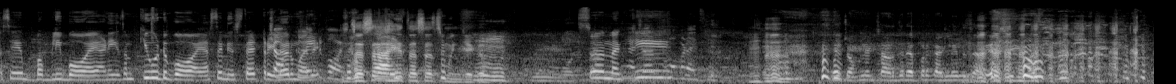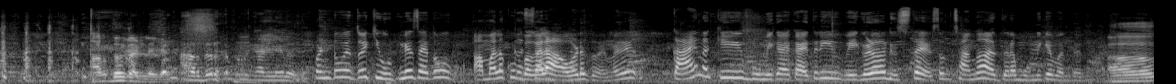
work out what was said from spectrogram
असे बबली बॉय आणि एकदम क्यूट बॉय असे दिसत आहेत Chocolate boy. जसं आहे तसंच म्हणजे सो नक्की. चॉकलेटचं अर्ध रॅपर काढलेलं आहे अर्ध काढलेलं. अर्ध रॅपर काढलेलं पण तो जो क्यूटनेस आहे तो आम्हाला खूप बघायला आवडतोय. म्हणजे काय नक्की भूमिका आहे? काहीतरी वेगळं दिसतंय. सो सांगा जरा भूमिकेबद्दल. अ,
